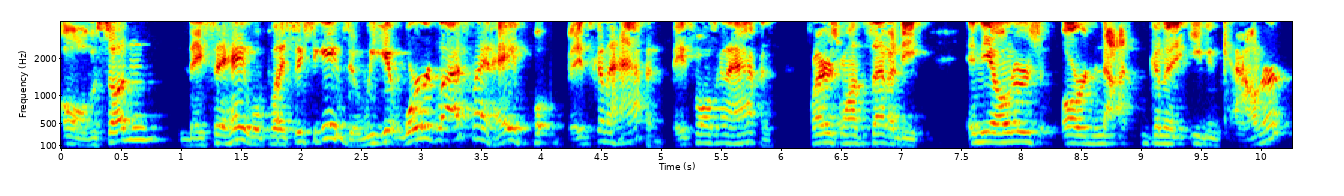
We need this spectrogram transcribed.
All of a sudden, they say, hey, we'll play 60 games. And we get word last night, hey, it's going to happen. Baseball's going to happen. Players want 70, and the owners are not going to even counter.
